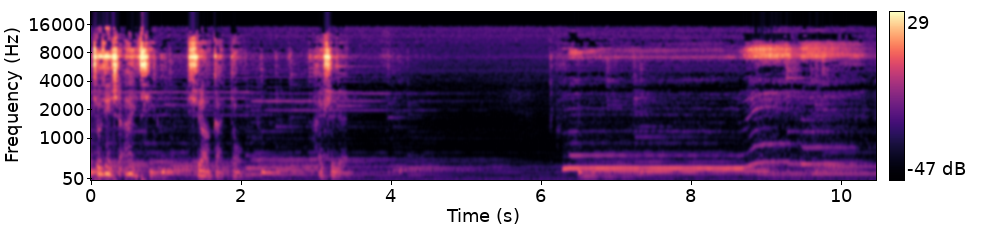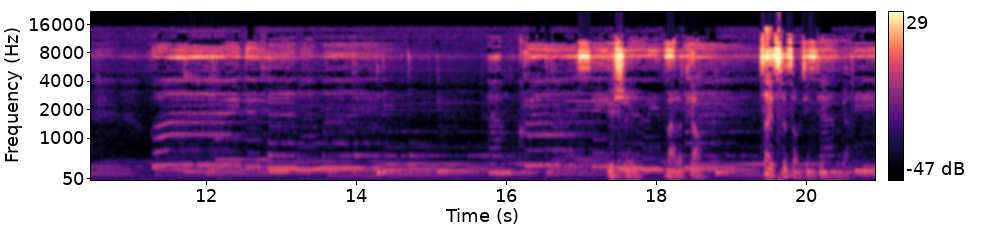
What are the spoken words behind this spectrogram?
究竟是爱情需要感动，还是人？于是买了票，再次走进电影院。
